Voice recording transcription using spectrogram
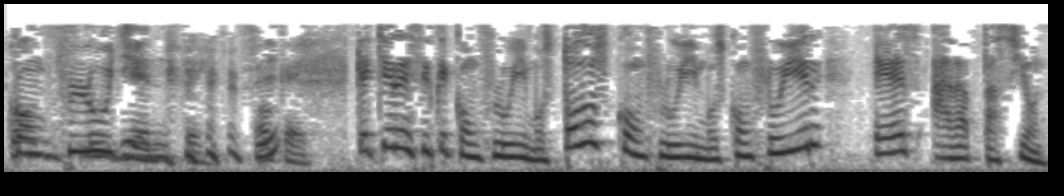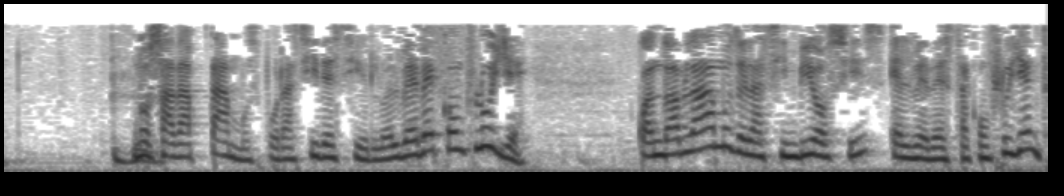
Confluyen. Confluyente. ¿Sí? Ok. ¿Qué quiere decir que confluimos? Todos confluimos. Confluir es adaptación. Nos adaptamos, por así decirlo. El bebé confluye. Cuando hablábamos de la simbiosis, el bebé está confluyendo.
